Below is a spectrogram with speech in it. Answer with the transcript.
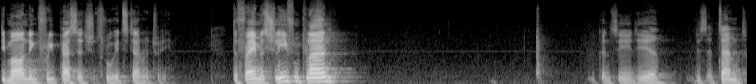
demanding free passage through its territory. The famous Schlieffen Plan, you can see it here, this attempt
